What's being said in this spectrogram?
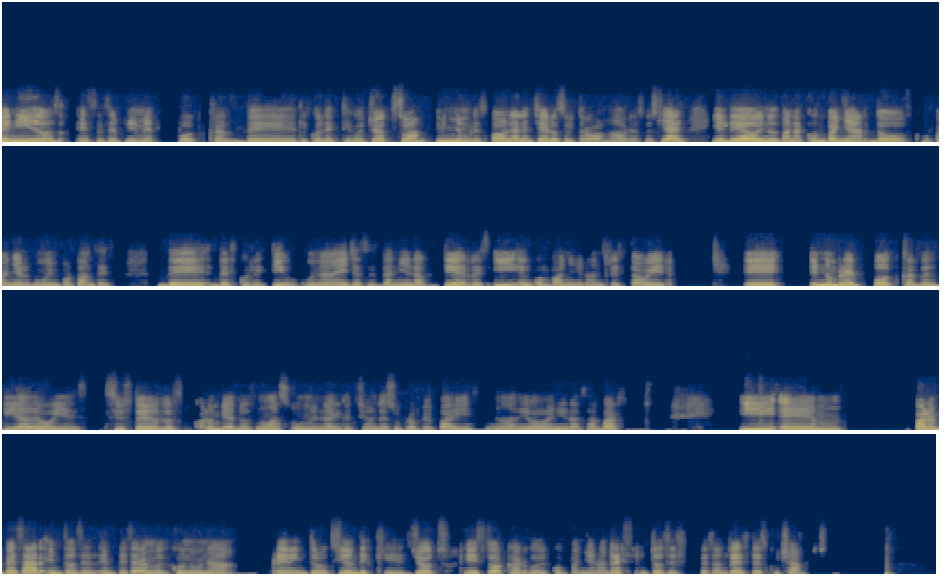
Bienvenidos, este es el primer podcast del colectivo Jotsua. Mi nombre es Paola Lanchero, soy trabajadora social y el día de hoy nos van a acompañar dos compañeros muy importantes de, del colectivo. Una de ellas es Daniela Gutiérrez y un compañero Andrés Tavera. Eh, el nombre del podcast del día de hoy es Si ustedes los colombianos no asumen la dirección de su propio país, nadie va a venir a salvarse. Y em, para empezar, entonces empezaremos con una breve introducción de qué es YOTSO. Esto a cargo del compañero Andrés. Entonces, pues Andrés, te escuchamos.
